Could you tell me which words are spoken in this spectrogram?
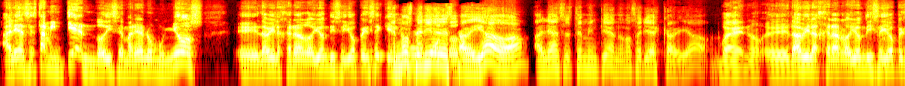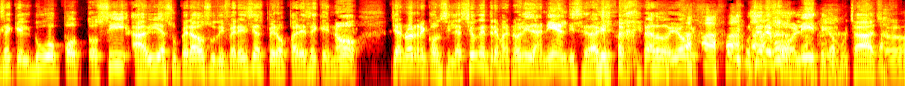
Alianza está mintiendo, dice Mariano Muñoz. Eh, David Gerardo Young dice, yo pensé que... Que no sería descabellado, ¿ah? Alianza esté mintiendo, no sería descabellado. ¿no? Bueno, eh, Dávila Gerardo Young dice, yo pensé que el dúo Potosí había superado sus diferencias, pero parece que no. Ya no hay reconciliación entre Manuel y Daniel, dice Dávila Gerardo Young. Son discusiones futbolísticas, muchachos. ¿no?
